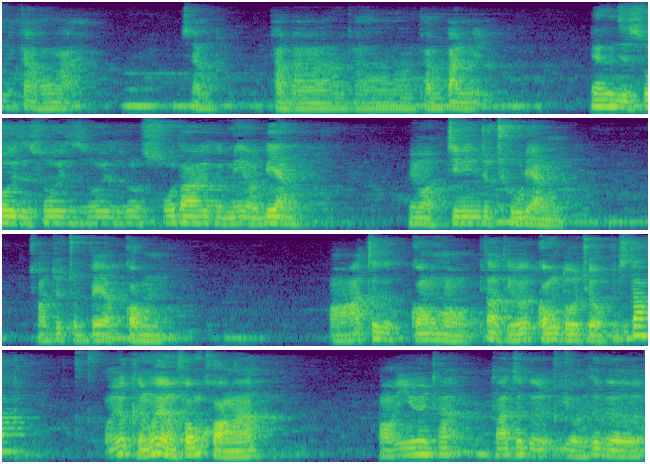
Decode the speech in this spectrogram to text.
你看红海这样盘盘盘盘盘半年，量一直缩一直缩一直缩一直缩，缩到一个没有量，没有，今天就出量了，哦就准备要攻，哦啊这个攻哦到底会攻多久不知道。哦，有可能会很疯狂啊，哦，因为它它这个有这个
